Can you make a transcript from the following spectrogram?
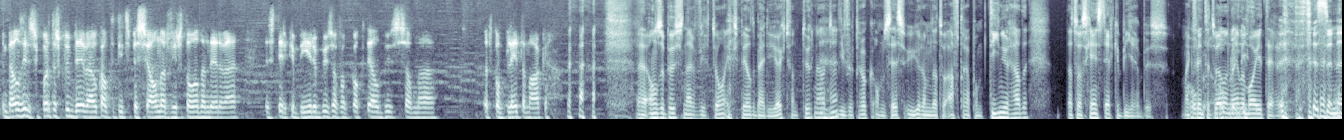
In België, in de supportersclub, deden wij ook altijd iets speciaals naar Virtual. Dan deden wij een sterke bierenbus of een cocktailbus om uh, het compleet te maken. uh, onze bus naar Virton, ik speelde bij de jeugd van Turnhout. Uh -huh. Die vertrok om zes uur, omdat we aftrap om tien uur hadden. Dat was geen sterke bierenbus. Maar ik vind het wel een hele mooie term. het is een uh,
